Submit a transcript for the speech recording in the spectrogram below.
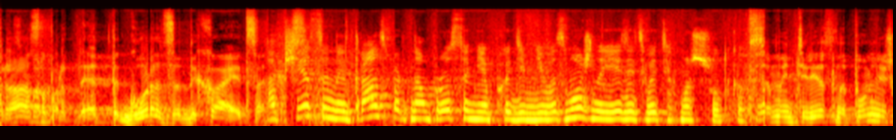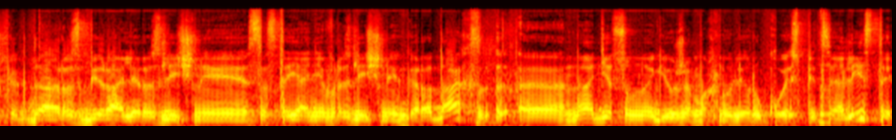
транспорт. транспорт, это город задыхается. Общественный транспорт нам просто необходим. Невозможно ездить в этих маршрутках. Самое интересное, помнишь, когда разбирали различные состояния в различных городах, э, на Одессу многие уже махнули рукой. Специалисты,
